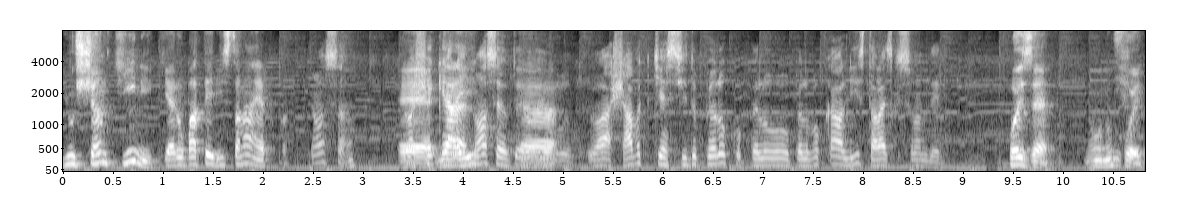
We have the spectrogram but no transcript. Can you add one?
E o Sean Kinney, que era o baterista na época. Nossa. Eu achei que era. Aí, nossa, eu, eu, eu, eu, achava que tinha sido pelo, pelo, pelo vocalista lá, esqueci o nome dele. Pois é. Não, não foi.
